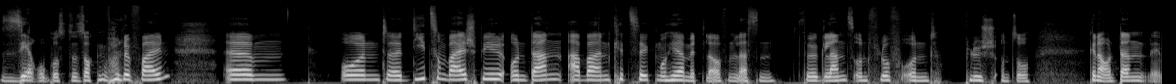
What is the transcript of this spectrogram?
sehr robuste Sockenwolle fallen. Ähm, und äh, die zum Beispiel und dann aber ein Kid Silk Mohair mitlaufen lassen für Glanz und Fluff und Plüsch und so. Genau, und dann äh,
